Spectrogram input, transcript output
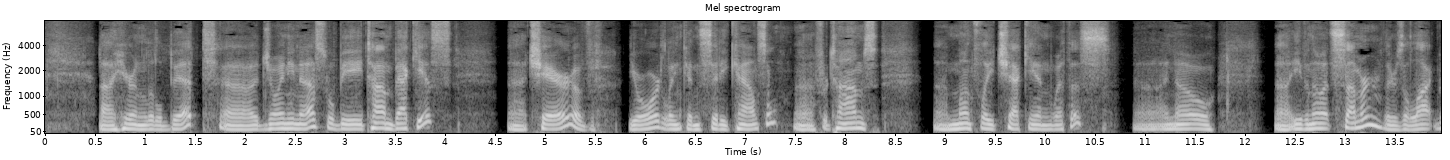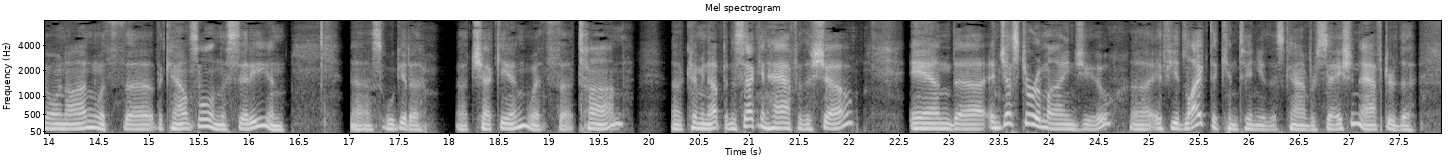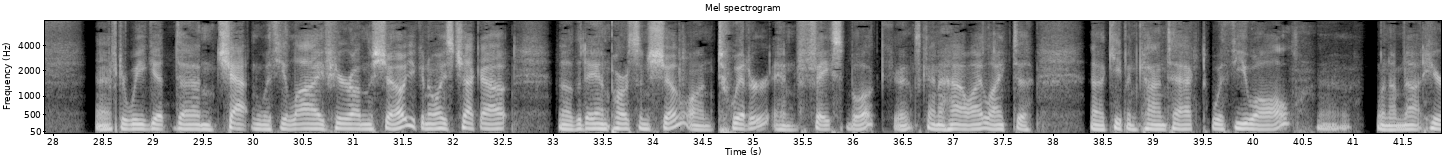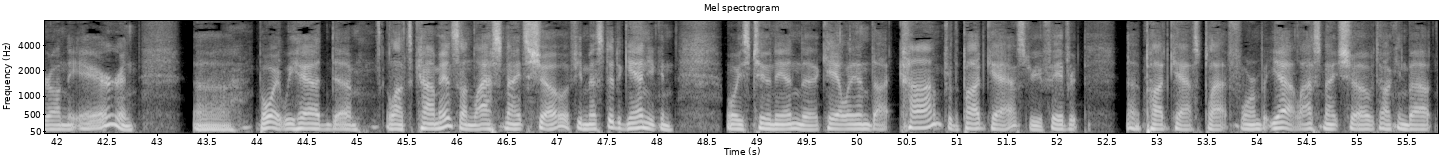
here in a little bit, joining us will be Tom Beckius, chair of your Lincoln City Council, for Tom's monthly check in with us. I know uh, even though it's summer, there's a lot going on with uh, the council and the city, and uh, so we'll get a, a check in with uh, Tom uh, coming up in the second half of the show. And uh, and just to remind you, if you'd like to continue this conversation after the after we get done chatting with you live here on the show, you can always check out the Dan Parsons Show on Twitter and Facebook. That's kind of how I like to keep in contact with you all when I'm not here on the air. And uh, boy, we had um, lots of comments on last night's show. If you missed it, again, you can always tune in to klin.com for the podcast or your favorite uh, podcast platform. But yeah, last night's show talking about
